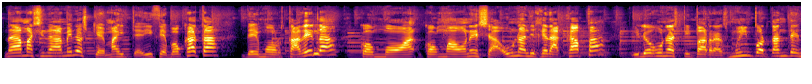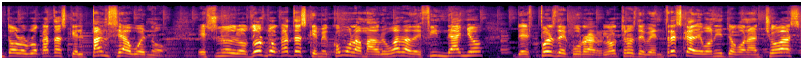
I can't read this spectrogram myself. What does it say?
nada más y nada menos que Maite. Dice bocata de mortadela con, con mahonesa, una ligera capa y luego unas piparras. Muy importante en todos los bocatas que el pan sea bueno. Es uno de los dos bocatas que me como la madrugada de fin de año después de currar. El otro es de ventresca de bonito con anchoas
